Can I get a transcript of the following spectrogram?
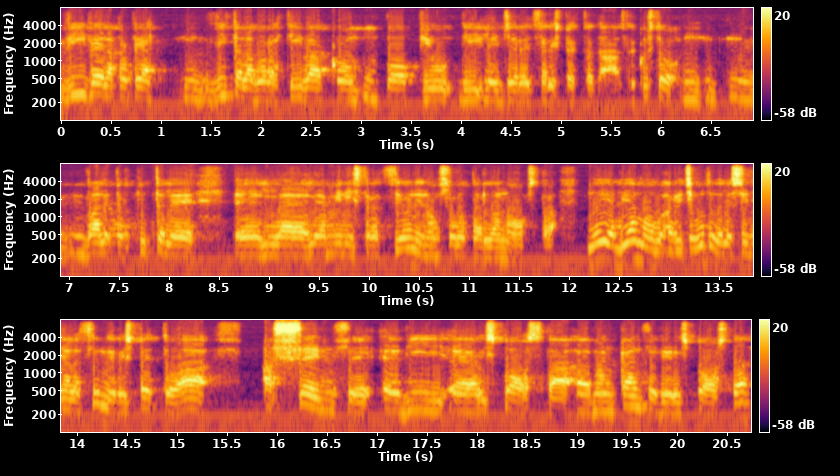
vive la propria vita lavorativa con un po' più di leggerezza rispetto ad altri. Questo mh, vale per tutte le, eh, le, le, amministrazioni, non solo per la nostra. Noi abbiamo ricevuto delle segnalazioni rispetto a assenze eh, di eh, risposta, eh, mancanza di risposta,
